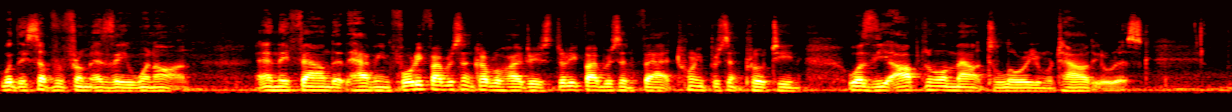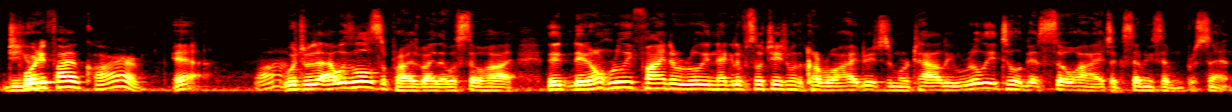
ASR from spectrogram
what they suffered from as they went on, and they found that having forty five percent carbohydrates, thirty five percent fat, twenty percent protein was the optimal amount to lower your mortality risk. You- Forty five carb. Yeah. Wow. Which was I was a little surprised by that was so high. They, they don't really find a really negative association with carbohydrates and mortality really until it gets so high it's like seventy seven percent,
